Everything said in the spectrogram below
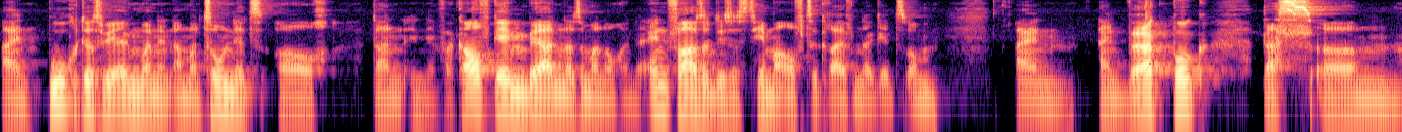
ein Buch, das wir irgendwann in Amazon jetzt auch dann in den Verkauf geben werden. Da sind wir noch in der Endphase, dieses Thema aufzugreifen. Da geht es um ein, ein Workbook, das ähm,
